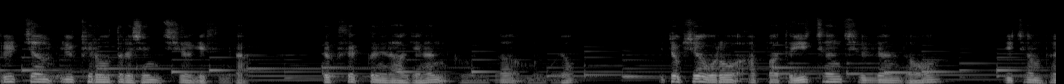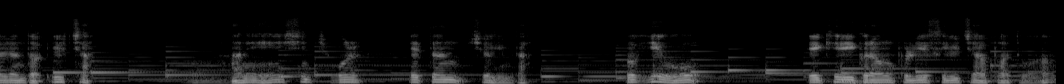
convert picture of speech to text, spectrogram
1.1km 떨어진 지역에 있습니다. 득세권이라 하기에는 거리가 멀고요. 이쪽 지역으로 아파트 2007년도, 2008년도 1차 어, 많이 신축을 했던 지역입니다. 그 이후 AK 그랑 플리스 1차 아파트와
